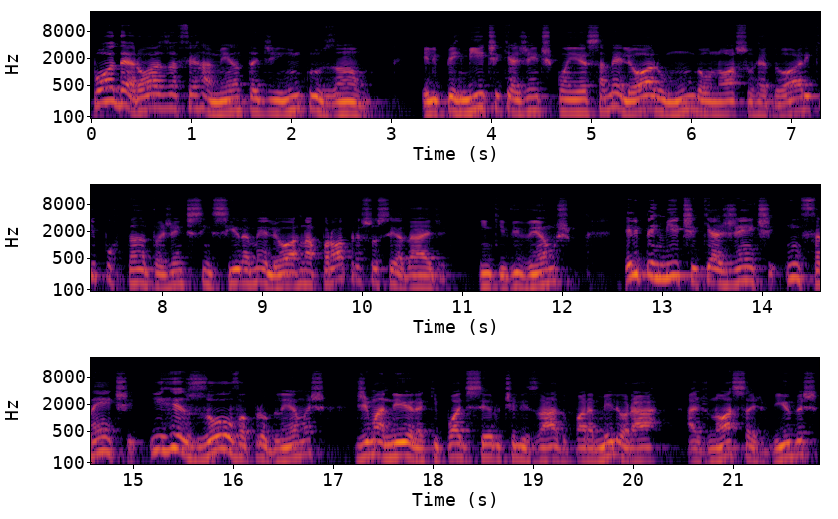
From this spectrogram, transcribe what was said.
poderosa ferramenta de inclusão. Ele permite que a gente conheça melhor o mundo ao nosso redor e que, portanto, a gente se insira melhor na própria sociedade em que vivemos ele permite que a gente enfrente e resolva problemas de maneira que pode ser utilizado para melhorar as nossas vidas,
